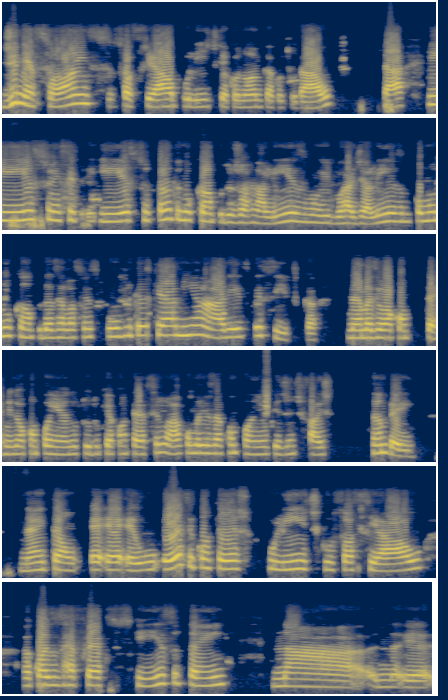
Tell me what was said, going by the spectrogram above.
dimensões, social, política, econômica, cultural, tá? E isso, e isso tanto no campo do jornalismo e do radialismo, como no campo das relações públicas, que é a minha área específica, né? Mas eu termino acompanhando tudo o que acontece lá, como eles acompanham o que a gente faz também, né? Então, é, é, é esse contexto político, social, quais os reflexos que isso tem na, na, é,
